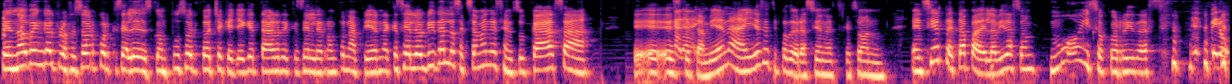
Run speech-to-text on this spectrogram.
Que no venga el profesor porque se le descompuso el coche, que llegue tarde, que se le rompa una pierna, que se le olviden los exámenes en su casa. Eh, eh, este, también hay ese tipo de oraciones que son, en cierta etapa de la vida, son muy socorridas. Eh, pero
